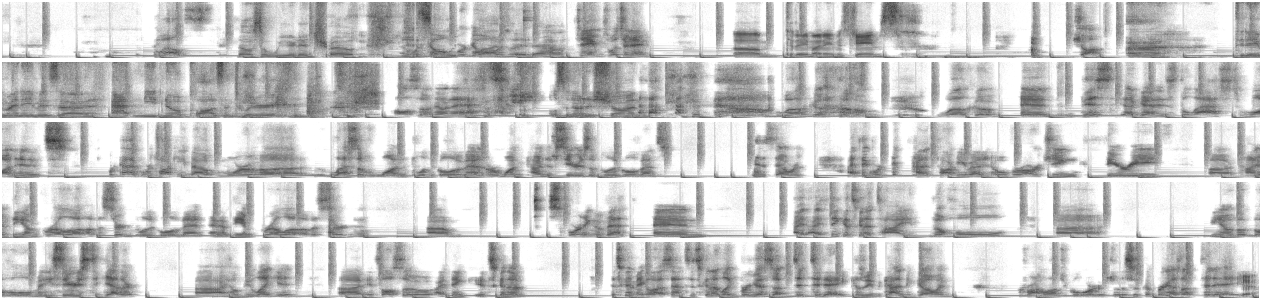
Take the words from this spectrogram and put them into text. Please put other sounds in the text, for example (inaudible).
Who else? that was a weird intro. (laughs) We're Some going. weird We're going with right now. James, what's your name? um, today, my name is James. Sean. Uh, today, my name is uh, at Need No Applause on Twitter, (laughs) also known as. (laughs) also known as Sean. welcome, welcome, and this again is the last one, and it's we're kind of we're talking about more of a less of one political event or one kind of series of political events. Instead, we're I think we're kind of talking about an overarching theory, uh, kind of the umbrella of a certain political event and the umbrella of a certain um, sporting event, and I, I think it's going to tie the whole. Uh, you know the, the whole mini series together. Uh, I hope you like it. Uh, it's also I think it's gonna it's gonna make a lot of sense. It's gonna like bring us up to today because we've kind of been going chronological order. So this is gonna bring us up today. Yeah.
